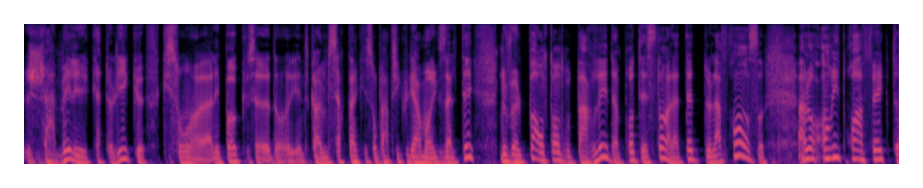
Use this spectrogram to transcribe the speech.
jamais les catholiques, qui sont euh, à l'époque, il y a quand même certains qui sont particulièrement exaltés, ne veulent pas entendre parler d'un protestant à la tête de la France. Alors Henri III affecte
